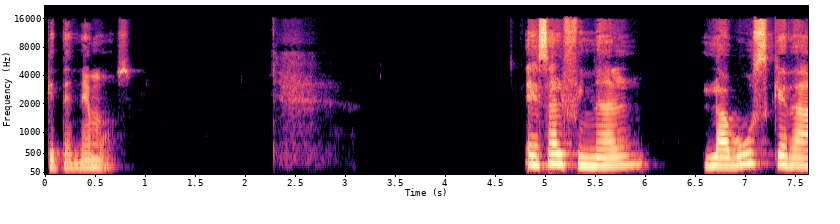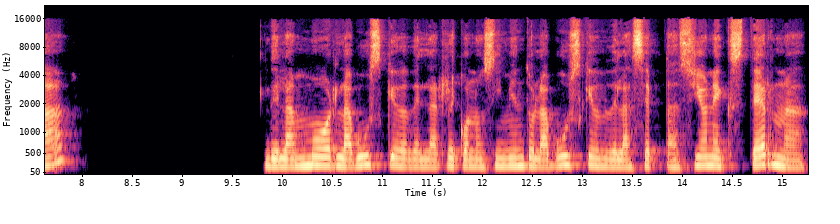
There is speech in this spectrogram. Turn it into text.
que tenemos. Es al final la búsqueda del amor, la búsqueda del reconocimiento, la búsqueda de la aceptación externa,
